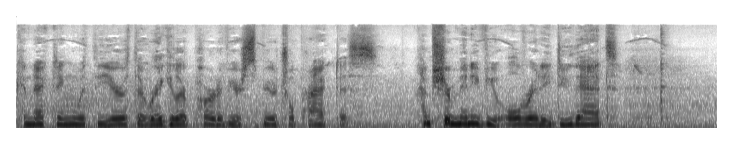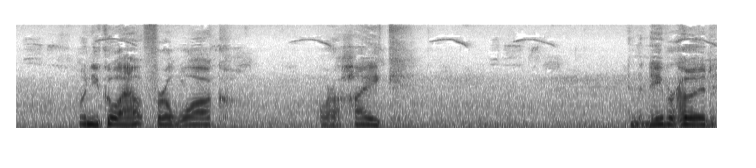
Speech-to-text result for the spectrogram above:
connecting with the earth a regular part of your spiritual practice. I'm sure many of you already do that when you go out for a walk or a hike in the neighborhood,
